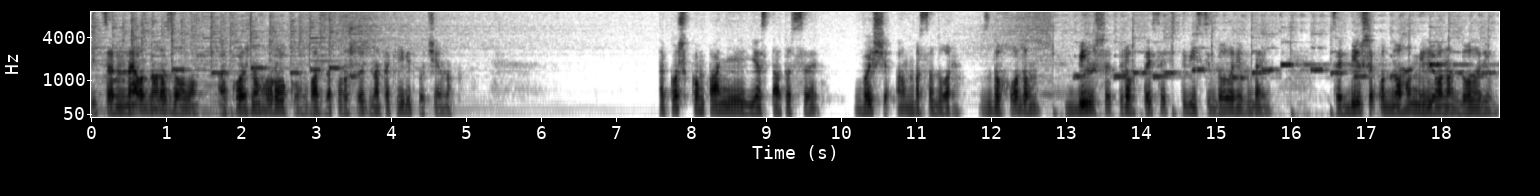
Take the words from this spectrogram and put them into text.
І це не одноразово, а кожного року вас запрошують на такий відпочинок. Також в компанії є статуси вище амбасадор з доходом більше 3200 доларів в день. Це більше 1 мільйона доларів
